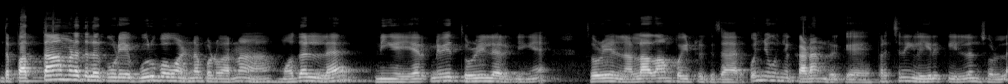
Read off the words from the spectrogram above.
இந்த பத்தாம் இடத்துல இருக்கக்கூடிய குரு பகவான் என்ன பண்ணுவார்னா முதல்ல நீங்கள் ஏற்கனவே தொழிலில் இருக்கீங்க. தொழில் நல்லா தான் போயிட்டுருக்கு சார். கொஞ்சம் கொஞ்சம் கடன் இருக்குது பிரச்சனைகள் இருக்குது இல்லைன்னு சொல்ல.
